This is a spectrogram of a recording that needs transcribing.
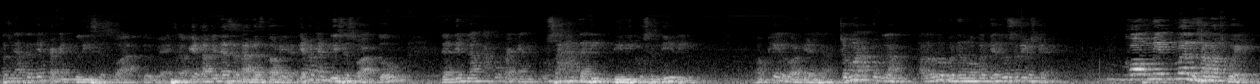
ternyata dia pengen beli sesuatu guys. Oke tapi dia ada story ya. Dia pengen beli sesuatu dan dia bilang aku pengen usaha dari diriku sendiri. Oke luar biasa. Cuma aku bilang kalau lu bener mau kerja lu serius ya? Komitmen sama gue.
